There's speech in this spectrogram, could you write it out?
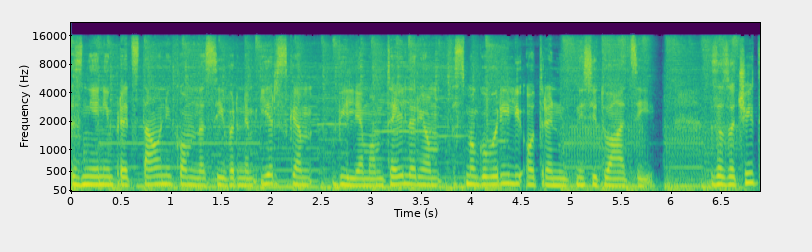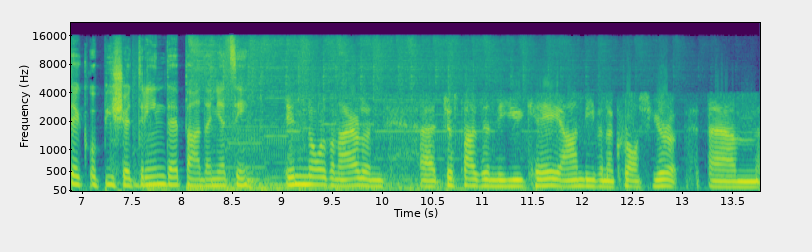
Z njenim predstavnikom na Severnem Irskem, Williamom Taylorjem, smo govorili o trenutni situaciji. Za začetek opiše trende padanja cen. In Northern Ireland, uh, just as in the UK and even across Europe, um,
